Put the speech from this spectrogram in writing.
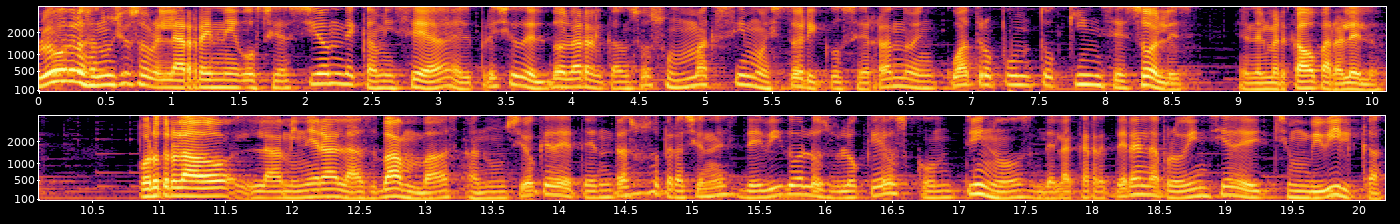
Luego de los anuncios sobre la renegociación de camisea, el precio del dólar alcanzó su máximo histórico, cerrando en 4.15 soles en el mercado paralelo. Por otro lado, la minera Las Bambas anunció que detendrá sus operaciones debido a los bloqueos continuos de la carretera en la provincia de Chumbivilca,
